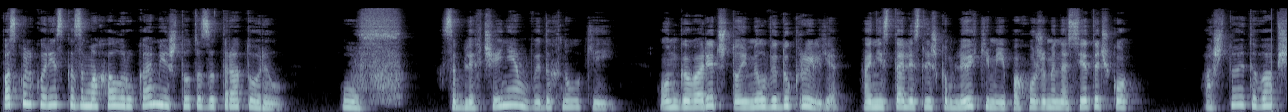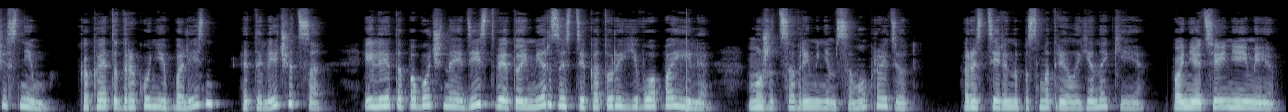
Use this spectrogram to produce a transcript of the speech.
поскольку резко замахал руками и что-то затараторил. «Уф!» – с облегчением выдохнул Кей. «Он говорит, что имел в виду крылья. Они стали слишком легкими и похожими на сеточку». «А что это вообще с ним? Какая-то драконья болезнь? Это лечится? Или это побочное действие той мерзости, которой его опоили? Может, со временем само пройдет?» Растерянно посмотрела я на Кея. «Понятия не имею»,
